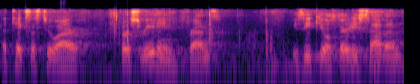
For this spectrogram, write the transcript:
That takes us to our first reading, friends. Ezekiel 37,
